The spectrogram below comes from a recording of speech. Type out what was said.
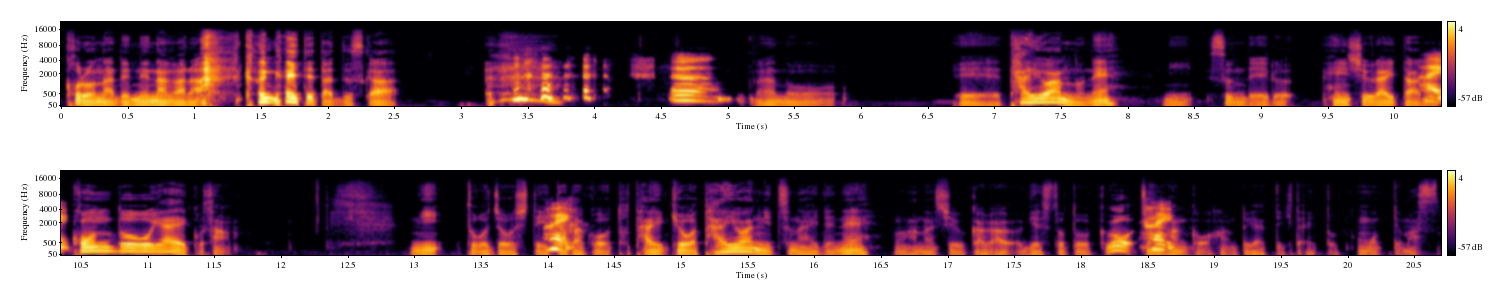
コロナで寝ながら 考えてたんですが。うん。あの、えー台湾のねに住んでいる編集ライタはい。ーの近藤八重子さんに登場していただこうと、台今日は台湾につないでねお話を伺うゲストトークを前半後半とやっていきたいと思ってます。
